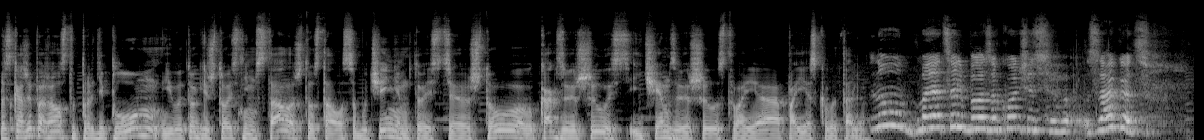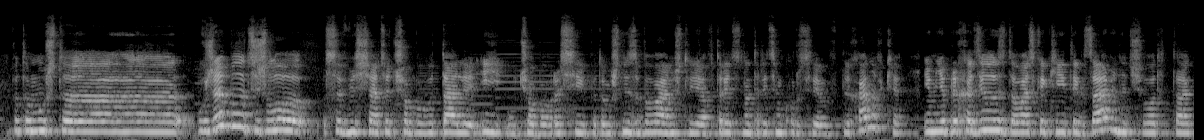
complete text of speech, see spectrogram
Расскажи, пожалуйста, про диплом и в итоге, что с ним стало, что стало с обучением, то есть, э, что, как завершилась и чем завершилась твоя поездка в Италию? Ну, моя цель была закончить за год, потому что уже было тяжело совмещать учебу в Италии и учебу в России, потому что не забываем, что я в третьем, на третьем курсе в Плехановке, и мне приходилось сдавать какие-то экзамены, чего-то так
